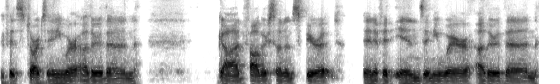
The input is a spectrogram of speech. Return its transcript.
If it starts anywhere other than God, Father, Son, and Spirit, and if it ends anywhere other than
